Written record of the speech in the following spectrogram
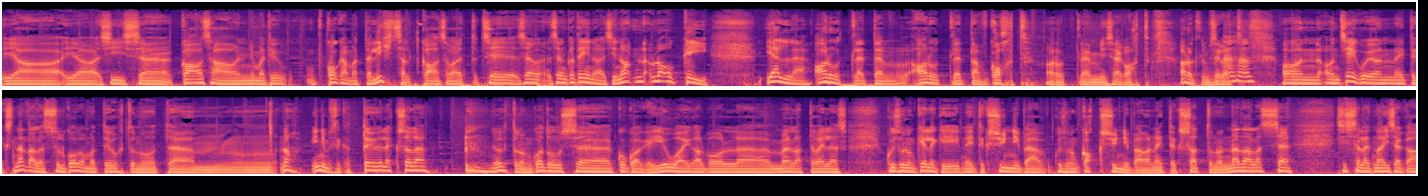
ja, ja siis äh, kaasa on niimoodi kogemata lihtsalt kaasa võetud, see, see on, see on ka teine asi, no, no, no okei. Okay., jälle arutletav, arutletav koht, arutlemise koht, arutlemise koht. -huh. on, on see, kui on näiteks nädalas sul kogemata juhtunud ähm, noh, inimesed käivad tööl, eks ole õhtul on kodus, kogu aeg ei jõua igal pool möllata väljas. kui sul on kellegi näiteks sünnipäev, kui sul on kaks sünnipäeva näiteks sattunud nädalasse, siis sa oled naisega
